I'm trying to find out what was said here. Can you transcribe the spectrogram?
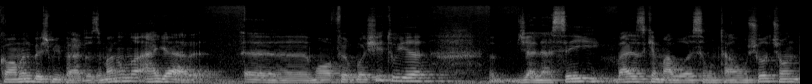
کامل بهش می‌پردازه. من اونو اگر موافق باشی توی جلسه ای بعد از که مباحثمون تموم شد چون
